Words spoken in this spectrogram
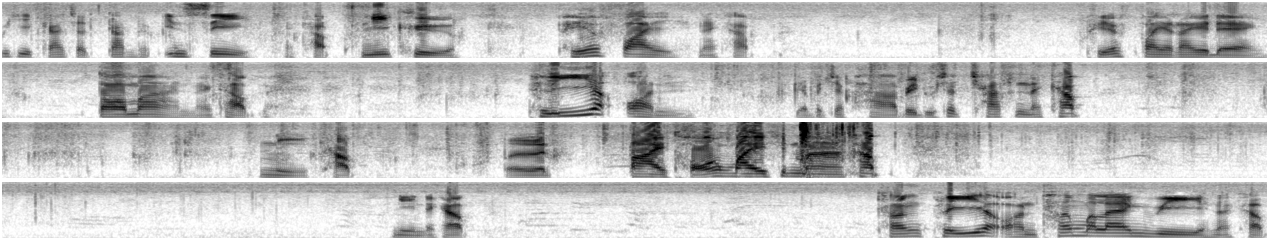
วิธีการจัดการแบบอินซีนะครับนนี่คือเพลี้ยไฟนะครับเพลี้ยไฟไรแดง ต่อมานะครับเพลียอ่อน เดี๋ยวมันจะพาไปดูชัดๆนะครับ นี่ครับ เปิดใต้ท้องใบขึ้นมาครับ นี่นะครับ ทั้งเพลียอ่อนทั้งแมลงวีนะครับ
